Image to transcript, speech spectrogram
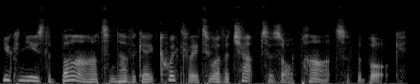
You can use the bar to navigate quickly to other chapters or parts of the book.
